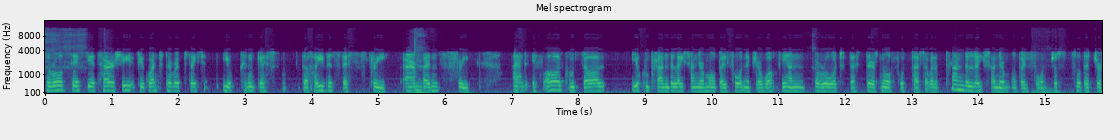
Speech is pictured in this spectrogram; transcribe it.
the Road Safety Authority, if you go onto their website, you can get the high vis vests free, armbands free. And if all comes to all, you can put on the light on your mobile phone if you're walking on a road that there's no footpath or whatever. Put on the light on your mobile phone just so that you're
